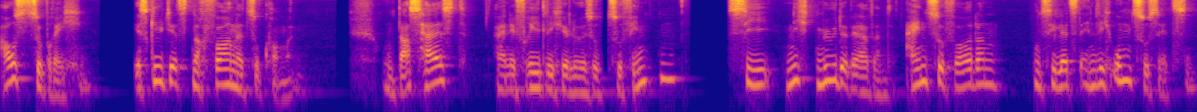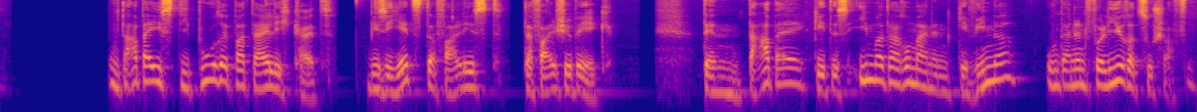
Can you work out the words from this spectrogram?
auszubrechen. Es gilt jetzt, nach vorne zu kommen. Und das heißt, eine friedliche Lösung zu finden, sie nicht müde werdend einzufordern und sie letztendlich umzusetzen. Und dabei ist die pure Parteilichkeit, wie sie jetzt der Fall ist, der falsche Weg. Denn dabei geht es immer darum, einen Gewinner und einen Verlierer zu schaffen.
